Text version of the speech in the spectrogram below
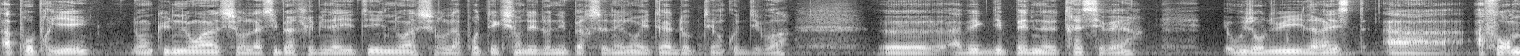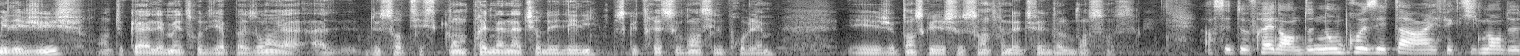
appropriées. Donc une loi sur la cybercriminalité, une loi sur la protection des données personnelles ont été adoptées en Côte d'Ivoire avec des peines très sévères. Aujourd'hui, il reste à, former les juges, en tout cas à les mettre au diapason, et de sorte qu'ils comprennent la nature des délits, parce que très souvent c'est le problème. Et je pense que les choses sont en train d'être faites dans le bon sens. Alors c'est vrai dans de nombreux États, hein, effectivement, de,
